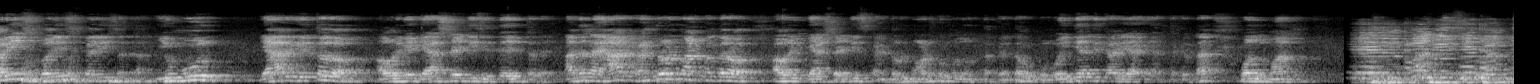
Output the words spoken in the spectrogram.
ಅರೀಸ್ ಬರೀಸ್ ಕರೀಸ್ ಅಂತ. ಇವು ಮೂರು ಯಾರಿಗಿರ್ತದೋ ಅವರಿಗೆ ಗ್ಯಾಸ್ಟ್ರೈಟಿಸ್ ಇದ್ದೇ ಇರ್ತದೆ. ಅದನ್ನ ಯಾರು ಕಂಟ್ರೋಲ್ ಮಾಡ್ಕೊಂತಾರೋ ಅವ್ರಿಗೆ ಗ್ಯಾಸ್ಟ್ರೈಟಿಸ್ ಕಂಟ್ರೋಲ್ ಮಾಡ್ಕೊಬೋದು ಅಂತಕ್ಕಂಥ ಒಬ್ಬ ವೈದ್ಯಾಧಿಕಾರಿಯಾಗಿ ಆಗ್ತಕ್ಕಂಥ ಒಂದು ಮಾತು. మనిషి బ్రహ్మ.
